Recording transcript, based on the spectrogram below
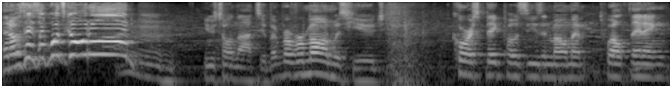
And Jose's like, "What's going on?" He was told not to, but Ramon was huge. Of course, big postseason moment, 12th inning,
